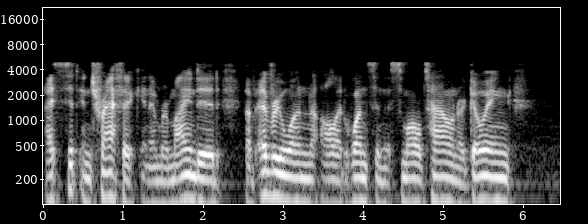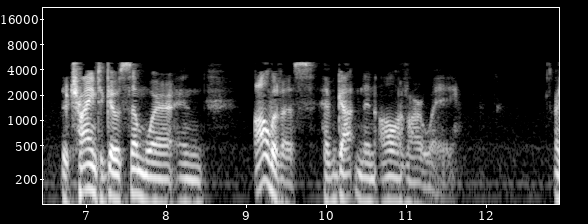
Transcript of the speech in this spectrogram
I sit in traffic and am reminded of everyone all at once in this small town are going, they're trying to go somewhere, and all of us have gotten in all of our way. I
